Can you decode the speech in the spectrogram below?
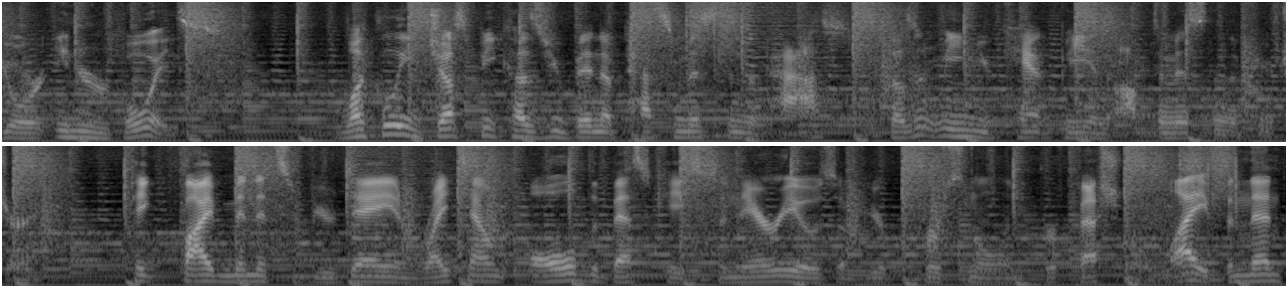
your inner voice. Luckily, just because you've been a pessimist in the past doesn't mean you can't be an optimist in the future. Take five minutes of your day and write down all the best case scenarios of your personal and professional life, and then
